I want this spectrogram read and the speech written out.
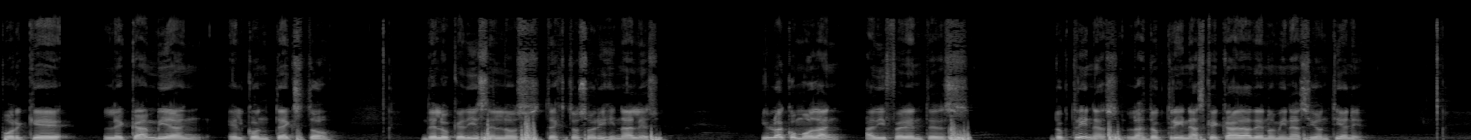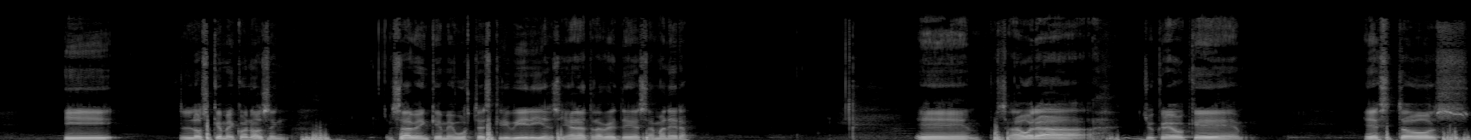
porque le cambian el contexto de lo que dicen los textos originales y lo acomodan a diferentes doctrinas, las doctrinas que cada denominación tiene. Y los que me conocen saben que me gusta escribir y enseñar a través de esa manera. Eh, pues ahora yo creo que estos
